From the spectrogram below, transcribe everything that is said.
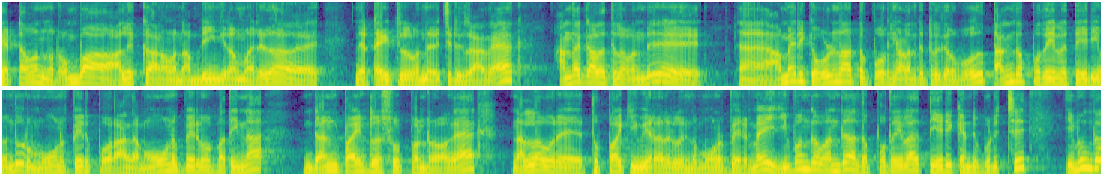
கெட்டவன் ரொம்ப அழுக்கானவன் அப்படிங்கிற மாதிரி தான் இந்த டைட்டில் வந்து வச்சுருக்கிறாங்க. அந்த காலத்தில் வந்து அமெரிக்க உள்நாட்டு போர் நடந்துட்டு இருக்கிற போது தங்க புதையில தேடி வந்து ஒரு மூணு பேர் போகிறாங்க மூணு பேருமே பார்த்திங்கன்னா கன் பாயிண்டில் ஷூட் பண்ணுறவங்க நல்ல ஒரு துப்பாக்கி வீரர்கள் இந்த மூணு பேருமே. இவங்க வந்து அந்த புதையலை தேடி கண்டுபிடிச்சி இவங்க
